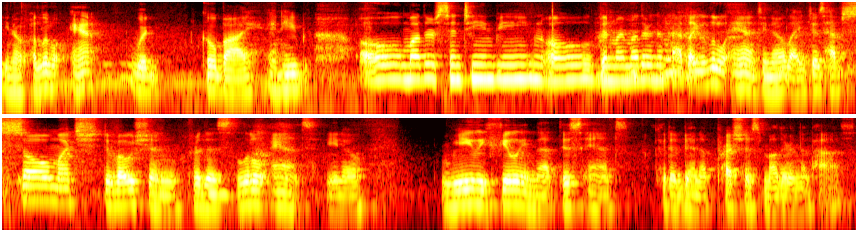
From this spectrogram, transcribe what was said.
you know, a little ant would go by and he, oh, mother sentient being, oh, been my mother in the past. Like a little ant, you know, like just have so much devotion for this little ant, you know, really feeling that this ant could have been a precious mother in the past.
